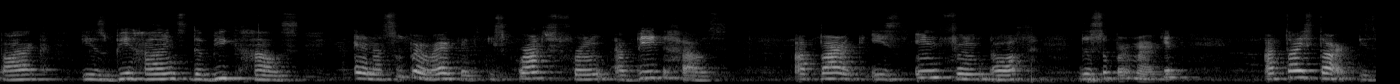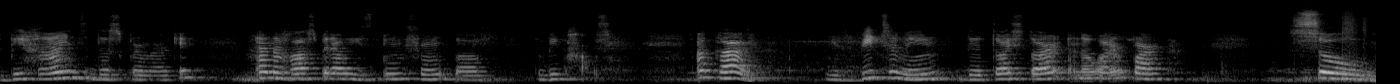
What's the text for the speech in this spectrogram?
park is behind the big house, and a supermarket is across from a big house. A park is in front of the supermarket. A toy store is behind the supermarket, and a hospital is in front of the big house. A car is between the toy store and the water park. So,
